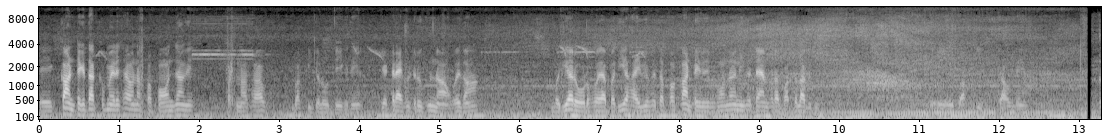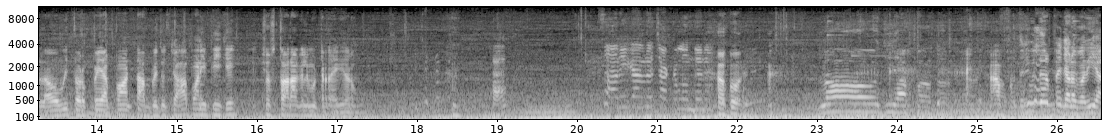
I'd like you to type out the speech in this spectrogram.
ਤੇ ਘੰਟੇ ਤੱਕ ਮੇਰੇ ਹਿਸਾਬ ਨਾਲ ਆਪਾਂ ਪਹੁੰਚ ਜਾਾਂਗੇ ਪਟਨਾ ਸਾਹਿਬ। ਬਾਕੀ ਚਲੋ ਦੇਖਦੇ ਹਾਂ। ਜੇ ਟ੍ਰੈਫਿਕ ਟਰੂਫਿਕ ਨਾ ਹੋਵੇ ਤਾਂ। ਵਧੀਆ ਰੋਡ ਹੋਇਆ, ਵਧੀਆ ਹਾਈਵੇ ਹੋਵੇ ਤਾਂ ਆਪਾਂ ਘੰਟੇ ਦੇ ਵਿੱਚ ਪਹੁੰਚਣਾ ਨਹੀਂ ਫਿਰ ਟਾਈਮ ਥੋੜਾ ਵੱਧ ਲੱਗ ਜੂ ਚੱਲਦੇ ਹਾਂ ਲਓ ਵੀ ਤੁਰ ਪਏ ਆਪਾਂ ਢਾਬੇ ਤੋਂ ਚਾਹ ਪਾਣੀ ਪੀ ਕੇ 117 ਕਿਲੋਮੀਟਰ ਰਹਿ ਗਿਆ ਰੋ ਸਾਰੀ ਕੈਮਰੇ ਚੱਕ ਲਾਉਂਦੇ ਨੇ। ਲਓ ਜੀ ਆਪਾਂ ਉਧਰ ਆਪਾਂ ਤੁਸੀਂ ਵੀ ਤੁਰ ਪਏ ਚਲੋ ਵਧੀਆ।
